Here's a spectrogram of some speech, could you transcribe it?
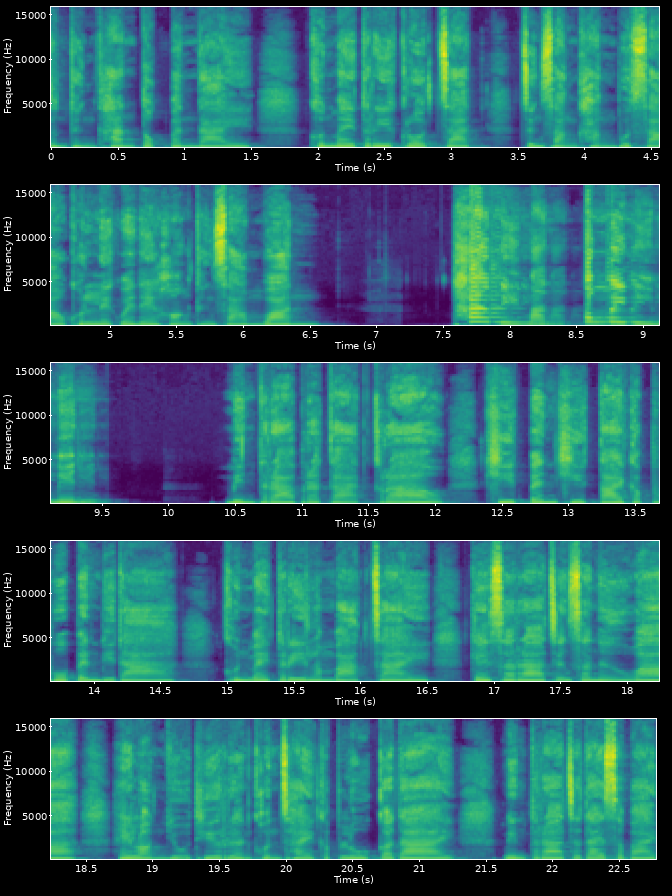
จนถึงขั้นตกบันได คุณไมตรีโกรธจัด จึงสั่งขังบุตรสาวคนเล็กไว้ในห้องถึงสามวัน ถ้ามีมันต้องไม่มีมิน มินตราประกาศกล้าว ขีดเป็นขีดตายกับผู้เป็นบิดา คุณไมตรีลำบากใจ เกษราจึงเสนอว่า ให้หล่อนอยู่ที่เรือนคนใช้กับลูกก็ได้ มินตราจะได้สบาย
